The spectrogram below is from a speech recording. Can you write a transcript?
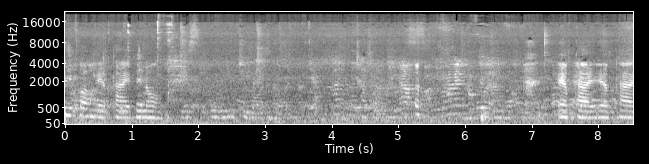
มีความแอบถ่ายพี่น้อง แอบถ่ายแอบถ่าย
